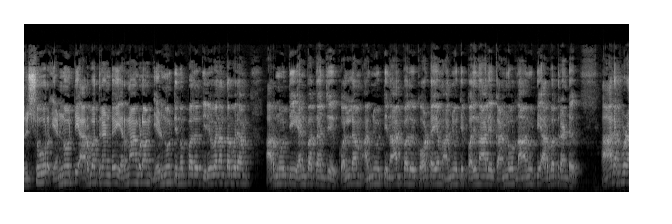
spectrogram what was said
തൃശൂർ എണ്ണൂറ്റി അറുപത്തിരണ്ട് എറണാകുളം എഴുന്നൂറ്റി മുപ്പത് തിരുവനന്തപുരം അറുന്നൂറ്റി എൺപത്തഞ്ച് കൊല്ലം അഞ്ഞൂറ്റി നാൽപ്പത് കോട്ടയം അഞ്ഞൂറ്റി പതിനാല് കണ്ണൂർ നാനൂറ്റി അറുപത്തിരണ്ട് ആലപ്പുഴ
